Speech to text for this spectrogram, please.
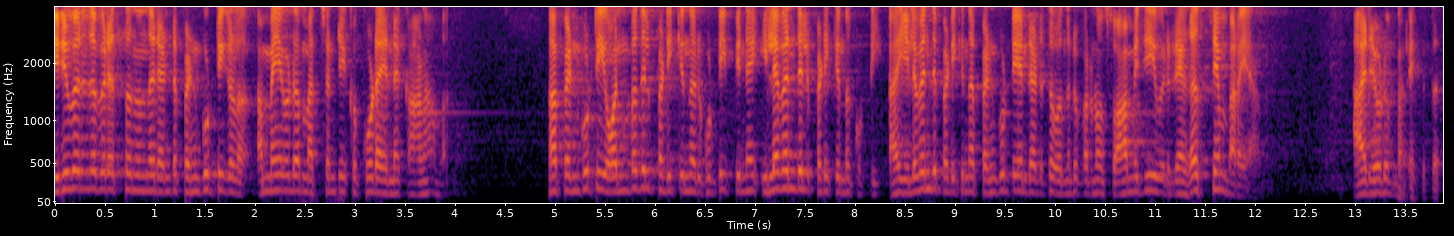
തിരുവനന്തപുരത്ത് നിന്ന് രണ്ട് പെൺകുട്ടികൾ അമ്മയോടും അച്ഛന്റെയൊക്കെ കൂടെ എന്നെ കാണാൻ വന്നു. ആ പെൺകുട്ടി ഒൻപതിൽ പഠിക്കുന്ന ഒരു കുട്ടി പിന്നെ ഇലവൻതിൽ പഠിക്കുന്ന കുട്ടി. ആ ഇലവൻതിൽ പഠിക്കുന്ന പെൺകുട്ടി എന്റെ അടുത്ത് വന്നിട്ട് പറഞ്ഞു സ്വാമിജി ഒരു രഹസ്യം പറയാണ്. ആരോടും പറയരുത്.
